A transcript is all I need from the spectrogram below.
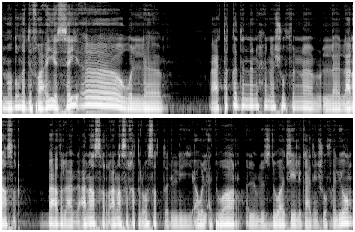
المنظومة الدفاعية السيئه وال أعتقد أن نحن أشوف أن ال- العناصر بعض العناصر عناصر خط الوسط اللي أو الأدوار الازدواجية اللي قاعدين نشوفها اليوم ال-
